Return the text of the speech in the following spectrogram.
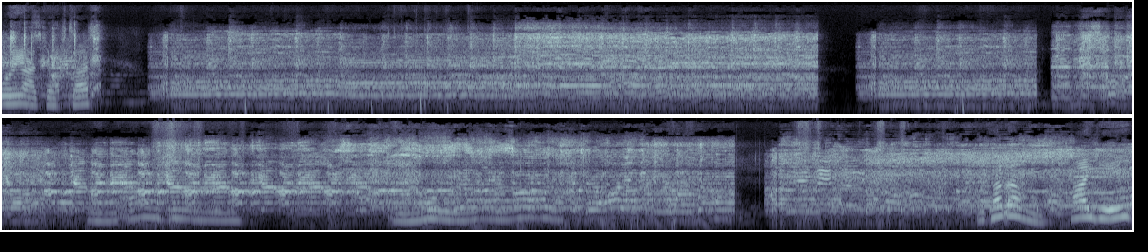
Oyun arkadaşlar. Bakalım. Haydi.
